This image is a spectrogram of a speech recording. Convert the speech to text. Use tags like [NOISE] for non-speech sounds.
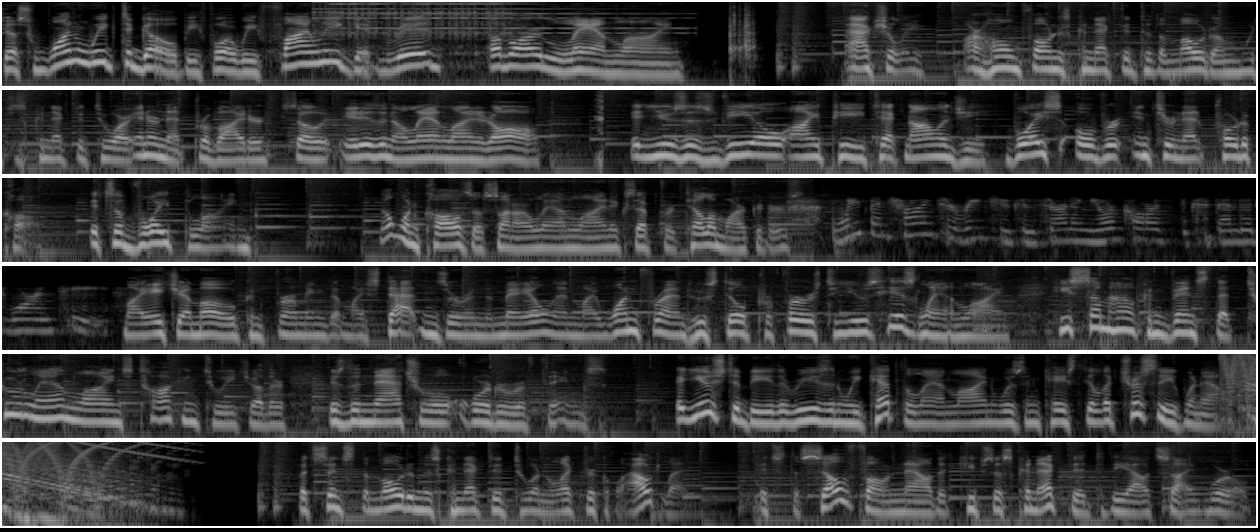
Just one week to go before we finally get rid of our landline. Actually, our home phone is connected to the modem, which is connected to our internet provider, so it isn't a landline at all. It uses VoIP technology, Voice over Internet Protocol. It's a VoIP line. No one calls us on our landline except for telemarketers. We've been concerning your car's extended warranty. My HMO confirming that my statins are in the mail, and my one friend who still prefers to use his landline. He's somehow convinced that two landlines talking to each other is the natural order of things. It used to be the reason we kept the landline was in case the electricity went out. But since the modem is connected to an electrical outlet, it's the cell phone now that keeps us connected to the outside world.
